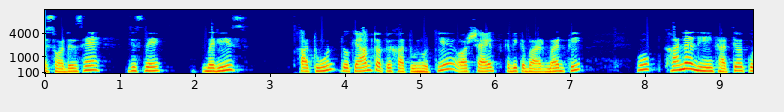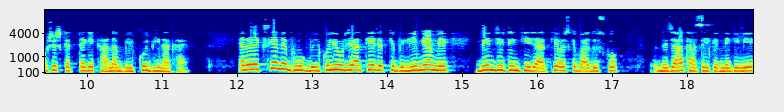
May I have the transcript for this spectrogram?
disorders خاتون ہوتی ہے اور شاید کبھی کبھار مرد بھی وہ کھانا نہیں کھاتے اور کوشش کرتے ہیں کہ کھانا بالکل بھی نہ کھائے اینوریکسیا میں بھوک بالکل ہی اٹھ جاتی ہے جبکہ بلیمیا میں بن جیٹنگ کی جاتی ہے اور اس کے بعد اس کو نجات حاصل کرنے کے لیے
